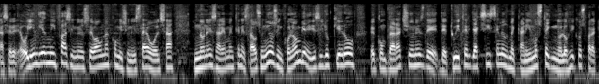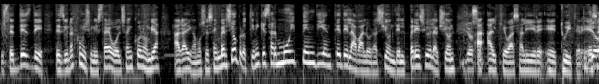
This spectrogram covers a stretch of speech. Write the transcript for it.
hacer. Hoy en día es muy fácil. Usted va a una comisionista de bolsa, no necesariamente en Estados Unidos, en Colombia, y dice yo quiero eh, comprar acciones de, de Twitter. Ya existen los mecanismos tecnológicos para que usted desde, desde una comisionista de bolsa en Colombia haga, digamos, esa inversión, pero tiene que estar muy pendiente de la valoración, del precio de la acción a- al que va a salir eh, Twitter. Eso,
